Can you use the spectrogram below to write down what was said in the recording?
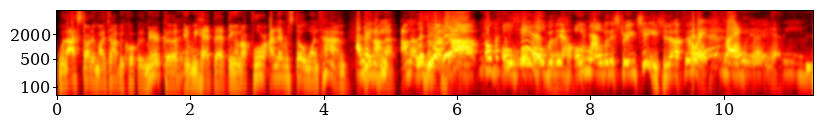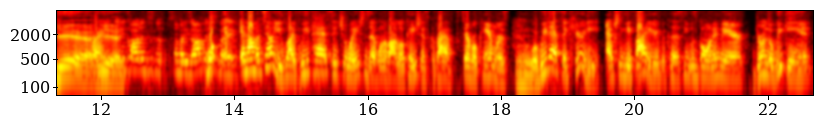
when I started my job in corporate America and we mm-hmm. had that thing on our floor, I never stole one time. I know I'm not. I'm not losing my job Over some over, shit. over the over, not- over the string cheese. You know what I'm saying? correct. Right, right, yeah. Yeah, Right. yeah. Getting called into somebody's office, Well, like and I'm gonna tell you, like we've had situations at one of our locations because I have several cameras mm-hmm. where we've had security actually get fired because he was going in there during the weekend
